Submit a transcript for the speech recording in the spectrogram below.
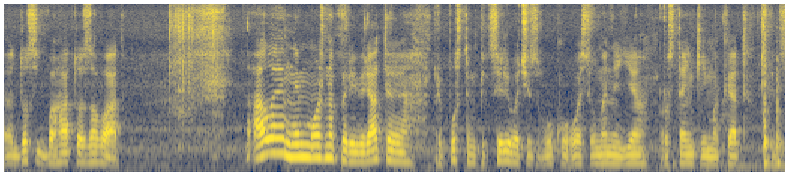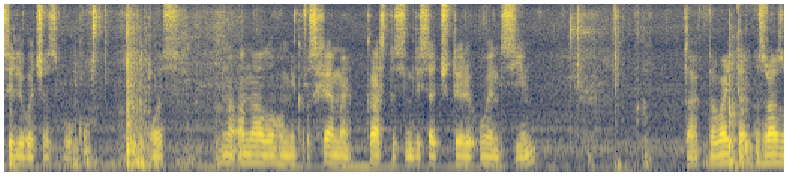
е, досить багато завад. Але ним можна перевіряти, припустимо, підсилювачі звуку. Ось у мене є простенький макет підсилювача звуку. Ось на аналогу мікросхеми K174UN7. Так, давайте зразу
